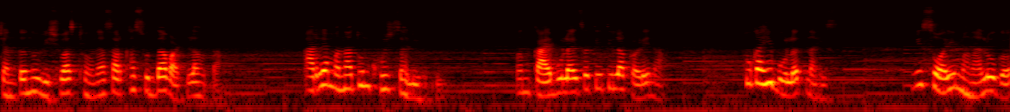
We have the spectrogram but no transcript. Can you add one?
शंतनू विश्वास ठेवण्यासारखा सुद्धा वाटला होता. आर्या मनातून खुश झाली होती. पण काय बोलायचं ते तिला कळेना. तू काही बोलत नाहीस. मी सॉरी म्हणालो ग.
